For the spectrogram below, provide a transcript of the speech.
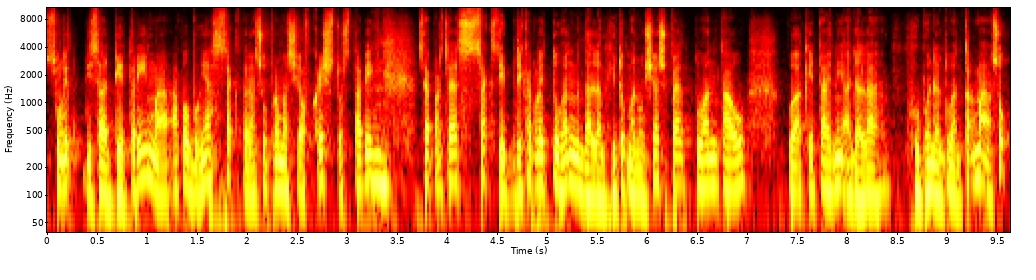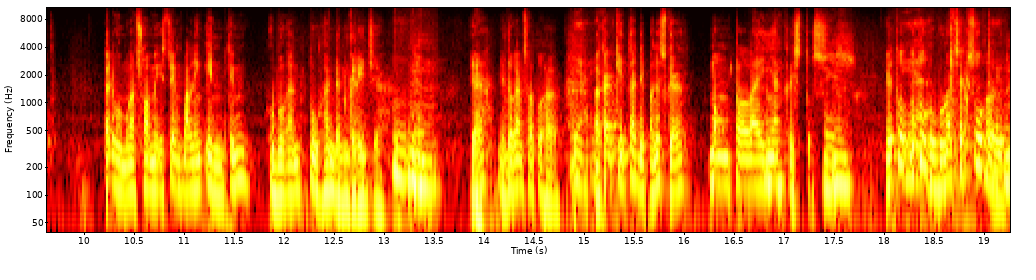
sulit bisa diterima. Apa hubungannya seks dengan supremacy of Kristus? Tapi saya percaya seks diberikan oleh Tuhan dalam hidup manusia supaya Tuhan tahu bahwa kita ini adalah hubungan dengan Tuhan. Termasuk dari hubungan suami istri yang paling intim, hubungan Tuhan dan gereja. Ya, itu kan suatu hal. Ya, ya. Bahkan kita dipanggil sebagai mempelainya Kristus. Itu itu Ya. hubungan seksual itu.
